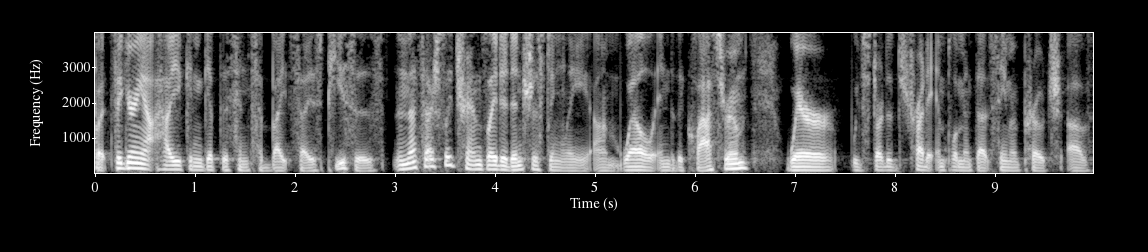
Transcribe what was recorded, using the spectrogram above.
But figuring out how you can get this into bite-sized pieces, and that's actually translated interestingly um, well into the classroom, where we've started to try to implement that same approach of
